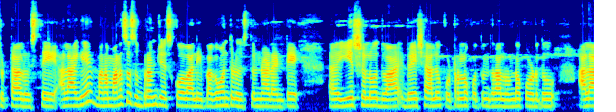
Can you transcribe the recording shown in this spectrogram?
చుట్టాలు వస్తే. అలాగే మన మనసు శుభ్రం చేసుకోవాలి. భగవంతుడు వస్తున్నాడంటే ఈర్షలు ద్వా ద్వేషాలు కుట్రలు కుతంత్రాలు ఉండకూడదు. అలా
